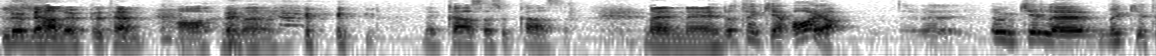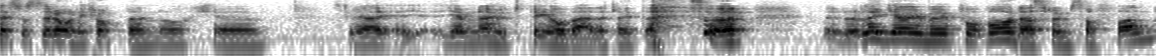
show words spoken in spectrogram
Ludde hade öppet hem. Ja, eller hur. Med casa su casa. Men eh, då tänker jag, ah, ja. eh, Ung kille, mycket testosteron i kroppen och skulle jag jämna ut pH-värdet lite. Så då lägger jag mig på vardagsrumssoffan.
